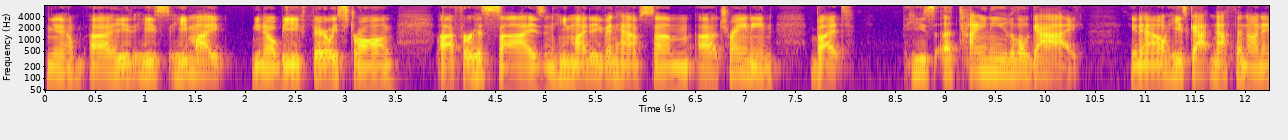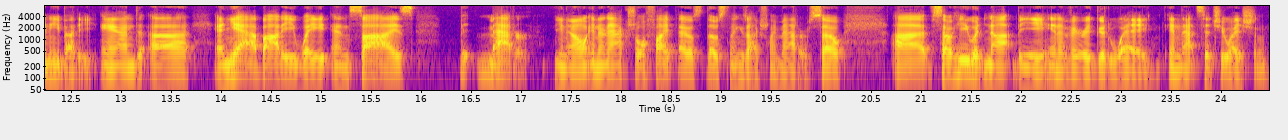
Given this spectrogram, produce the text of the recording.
You know, uh, he he's he might you know be fairly strong uh, for his size, and he might even have some uh, training, but he's a tiny little guy. You know, he's got nothing on anybody, and uh, and yeah, body weight and size matter. You know, in an actual fight, those those things actually matter. So, uh, so he would not be in a very good way in that situation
